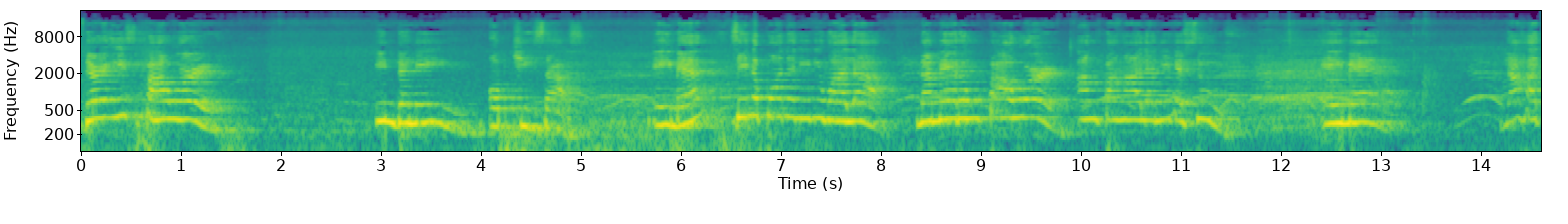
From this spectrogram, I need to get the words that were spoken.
There is power in the name of Jesus. Amen? Sino po naniniwala na merong power ang pangalan ni Jesus? Amen. Lahat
